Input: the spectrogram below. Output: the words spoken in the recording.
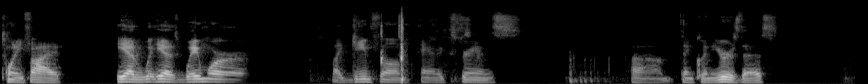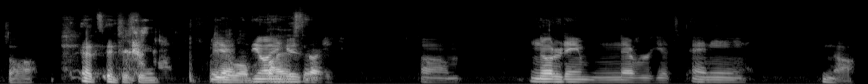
25. He had he has way more like game film and experience um, than Quinn Ewers does. So that's interesting. Maybe yeah, a little the only thing is there. like, um, Notre Dame never gets any no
